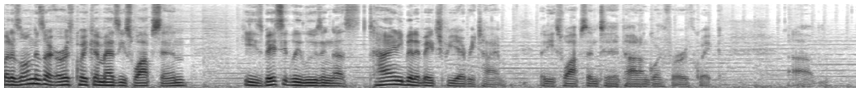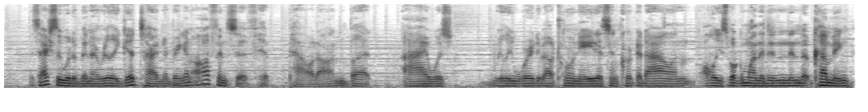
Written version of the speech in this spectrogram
But as long as I Earthquake him as he swaps in, he's basically losing a tiny bit of HP every time that he swaps into Hippowdon going for Earthquake. Um, this actually would have been a really good time to bring an offensive Hippowdon, but I was really worried about Tornadus and Krookodile and all these Pokemon that didn't end up coming,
